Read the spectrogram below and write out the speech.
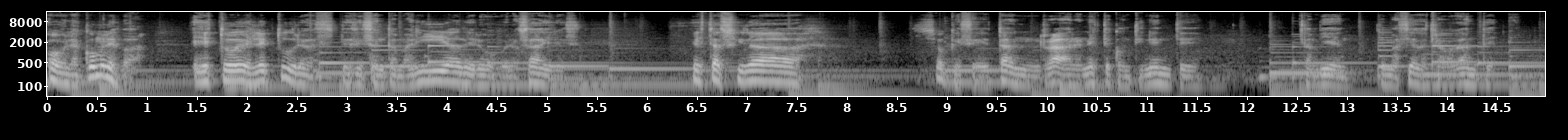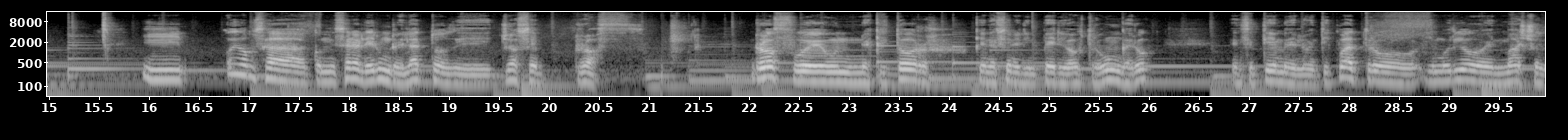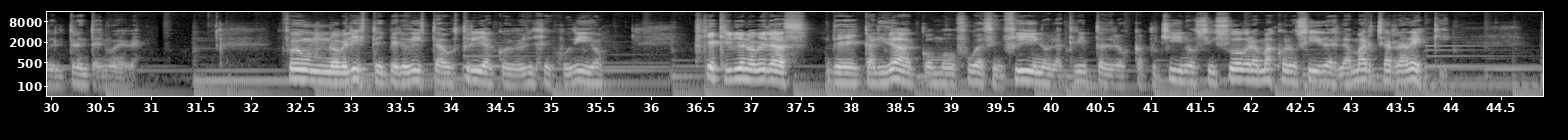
Hola, ¿cómo les va? Esto es Lecturas desde Santa María de los Buenos Aires. Esta ciudad, yo qué sé, tan rara en este continente, también demasiado extravagante. Y hoy vamos a comenzar a leer un relato de Joseph Roth. Roth fue un escritor que nació en el Imperio Austrohúngaro en septiembre del 94 y murió en mayo del 39. Fue un novelista y periodista austríaco de origen judío que escribió novelas de calidad como Fuga sin fin o La cripta de los capuchinos y su obra más conocida es La Marcha Radetzky,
